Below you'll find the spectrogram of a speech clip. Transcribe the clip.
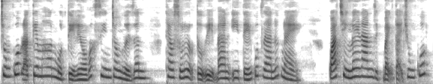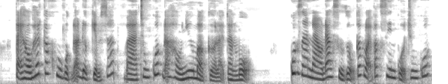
Trung Quốc đã tiêm hơn 1 tỷ liều vaccine cho người dân, theo số liệu từ Ủy ban Y tế quốc gia nước này. Quá trình lây lan dịch bệnh tại Trung Quốc tại hầu hết các khu vực đã được kiểm soát và Trung Quốc đã hầu như mở cửa lại toàn bộ. Quốc gia nào đang sử dụng các loại vaccine của Trung Quốc?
